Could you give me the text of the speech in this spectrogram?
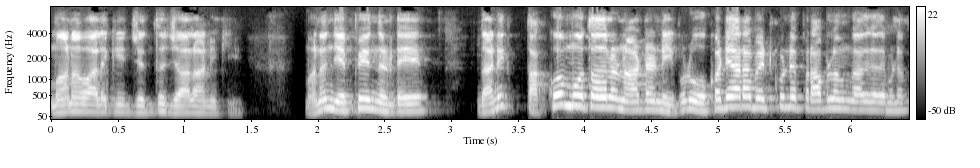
మానవాళికి జంతు జాలానికి. మనం చెప్పేందంటే దానికి తక్కువ మోతాదులో నాటండి. ఇప్పుడు ఒకటి అర పెట్టుకునే ప్రాబ్లం కాదు కదా మేడం.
